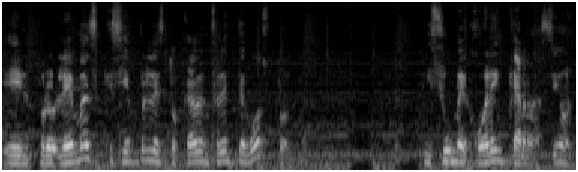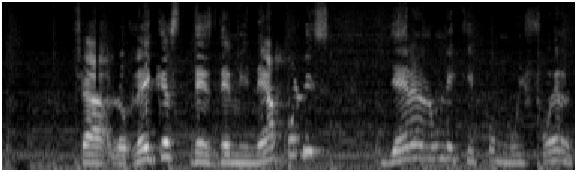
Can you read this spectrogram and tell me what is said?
El problema es que siempre les tocaba enfrente Boston y su mejor encarnación. O sea, los Lakers desde Minneapolis ya eran un equipo muy fuerte.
